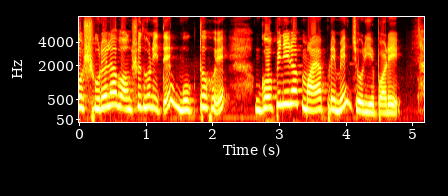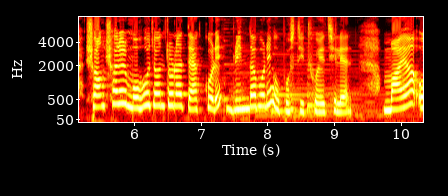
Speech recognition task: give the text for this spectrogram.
ও সুরেলা বংশধ্বনিতে মুগ্ধ হয়ে গোপিনীরা মায়াপ্রেমে জড়িয়ে পড়ে। সংসারের মোহ যন্ত্রণা ত্যাগ করে বৃন্দাবনে উপস্থিত হয়েছিলেন। মায়া ও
